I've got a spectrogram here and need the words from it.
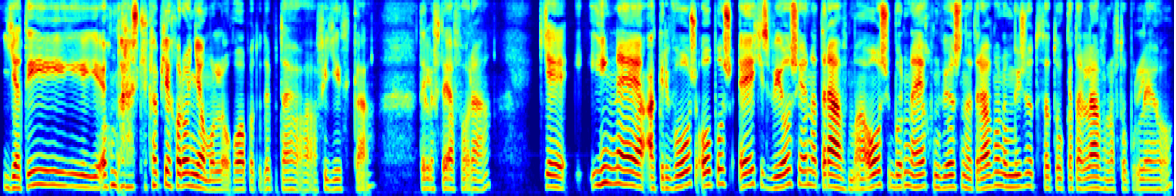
γιατί έχουν περάσει και κάποια χρόνια ομολόγω από τότε που τα αφηγήθηκα τελευταία φορά και είναι ακριβώς όπως έχεις βιώσει ένα τραύμα. Όσοι μπορεί να έχουν βιώσει ένα τραύμα νομίζω ότι θα το καταλάβουν αυτό που λέω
